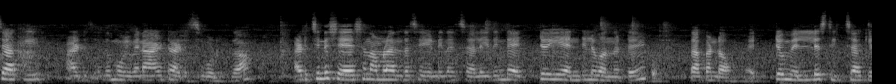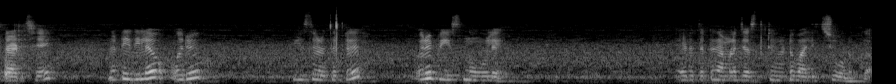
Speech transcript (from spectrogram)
സ്റ്റിച്ചാക്കി അടിച്ച് ഇത് മുഴുവനായിട്ട് അടിച്ച് കൊടുക്കുക. അടിച്ചതിന്റെ ശേഷം നമ്മൾ എന്താ ചെയ്യേണ്ടതെന്ന് വെച്ചാൽ ഇതിന്റെ ഏറ്റവും ഈ എൻഡിൽ വന്നിട്ട് ഇതാക്കണ്ടോ ഏറ്റവും വലിയ സ്റ്റിച്ചാക്കിയിട്ട് അടിച്ച് എന്നിട്ട് ഇതിൽ ഒരു പീസ് എടുത്തിട്ട് ഒരു പീസ് നൂൽ എടുത്തിട്ട് നമ്മൾ ജസ്റ്റ് ഇങ്ങോട്ട് വലിച്ചു കൊടുക്കുക.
